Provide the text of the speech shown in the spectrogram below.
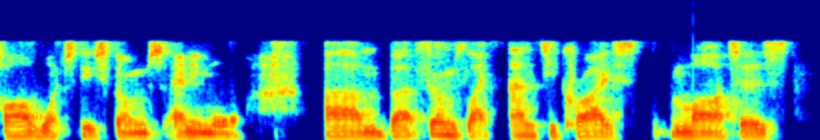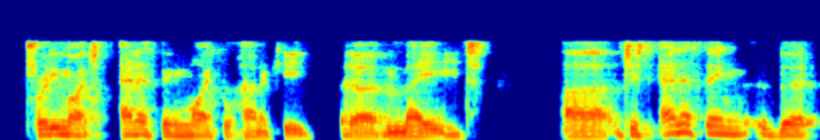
can't watch these films anymore. Um, but films like Antichrist, Martyrs, pretty much anything Michael Haneke uh, made, uh, just anything that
